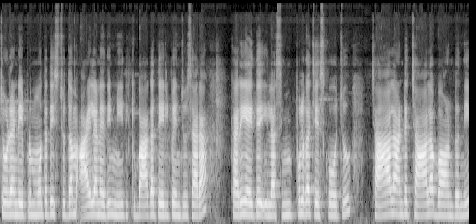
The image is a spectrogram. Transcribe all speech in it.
చూడండి ఇప్పుడు మూత తీసి చూద్దాం. ఆయిల్ అనేది మీదికి బాగా తేలిపోయింది చూసారా? కర్రీ అయితే ఇలా సింపుల్గా చేసుకోవచ్చు. చాలా అంటే చాలా బాగుంటుంది.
